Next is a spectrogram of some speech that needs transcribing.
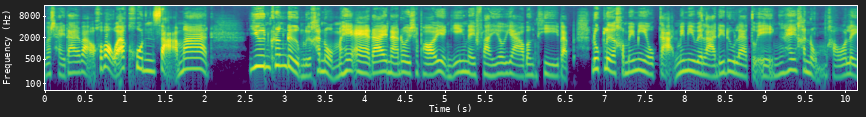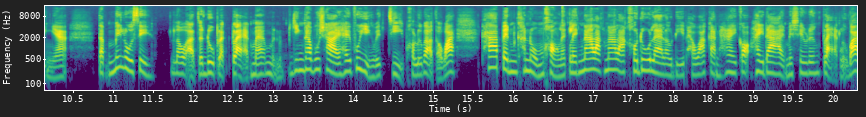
ว่าใช้ได้เปล่าเขาบอกว่าคุณสามารถ ยื่นเครื่องดื่มหรือขนมมาให้แอร์ได้นะ โดยเฉพาะอย่างยิ่งในไฟลต์ยาวๆบางที แบบลูกเรือเขาไม่มีโอกาสไม่มีเวลาได้ดูแลตัวเอง ให้ขนมเขาอะไรเงี้ย แต่ไม่รู้สิเราอาจจะดูแปลกๆไหมเหมือนยิ่งถ้าผู้ชายให้ผู้หญิงไปจีบเขาหรือเปล่าแต่ว่า ถ้าเป็นขนมของเล็กๆน่ารักน่ารักเขาดูแลเราดีแปลว่าการให้ก็ให้ได้ไม่ใช่เรื่องแปลกหรือว่า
